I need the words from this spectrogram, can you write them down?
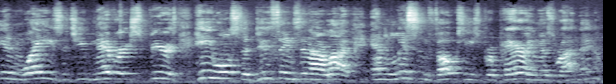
in ways that you've never experienced. He wants to do things in our life. And listen, folks, He's preparing us right now.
